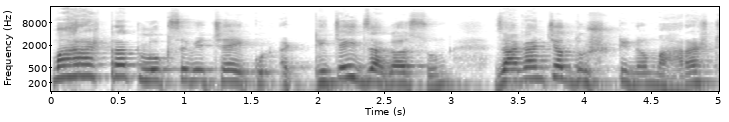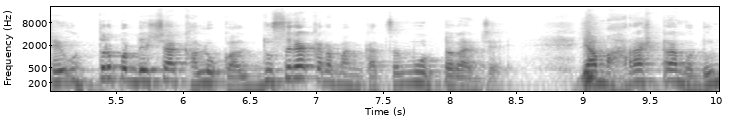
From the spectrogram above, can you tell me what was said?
महाराष्ट्रात लोकसभेच्या एकूण अठ्ठेचाळीस जागा असून जागांच्या दृष्टीनं महाराष्ट्र हे उत्तर प्रदेशाखालोखाल दुसऱ्या क्रमांकाचं मोठं राज्य आहे. या महाराष्ट्रामधून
